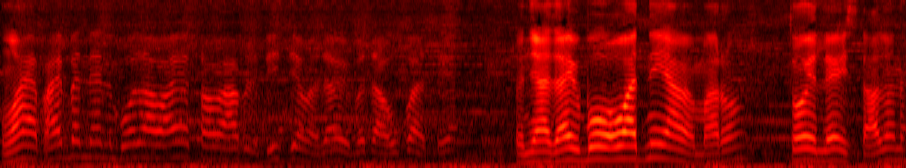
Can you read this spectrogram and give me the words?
હું આ ભાઈબંધ એને બોલાવવા આવ્યો તો હવે આપણે ડીજે માં જાવી બધા ઊભા છે. ત્યાં જાય બહુ અવાજ નહીં આવે મારો. તોય લઈશ ચાલો ને.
